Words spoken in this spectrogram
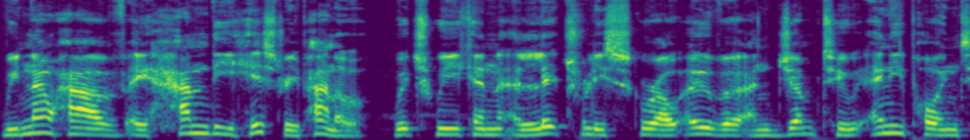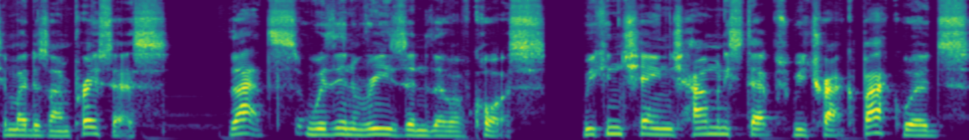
We now have a handy history panel, which we can literally scroll over and jump to any point in my design process. That's within reason though of course we can change how many steps we track backwards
